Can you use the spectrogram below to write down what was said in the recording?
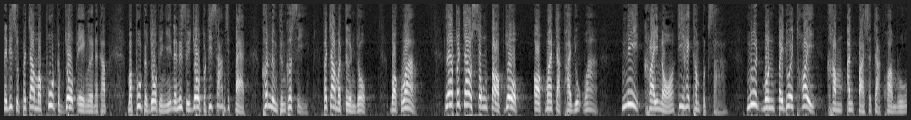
ในที่สุดพระเจ้ามาพูดกับโยบเองเลยนะครับ มาพูดกับโยบอย่างนี้ ในหนังสือโยบบทที่ 38 ข้อหนึ่งถึงข้อสี่พระเจ้ามาเตือนโยบ บอกว่า แล้วพระเจ้าทรงตอบโยบออกมาจากพายุว่า นี่ใครหนอที่ให้คำปรึกษา มืดมนไปด้วยถ้อยคำอันปราศจากความรู้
